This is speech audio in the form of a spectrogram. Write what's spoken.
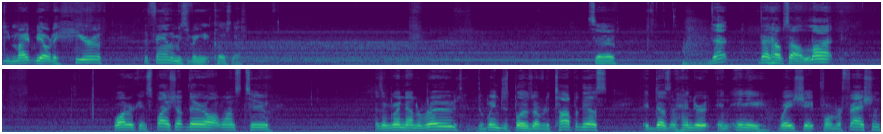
You might be able to hear the fan. Let me see if I can get close enough. So that that helps out a lot. Water can splash up there all at once too. As I'm going down the road, the wind just blows over the top of this it doesn't hinder it in any way, shape, form, or fashion.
